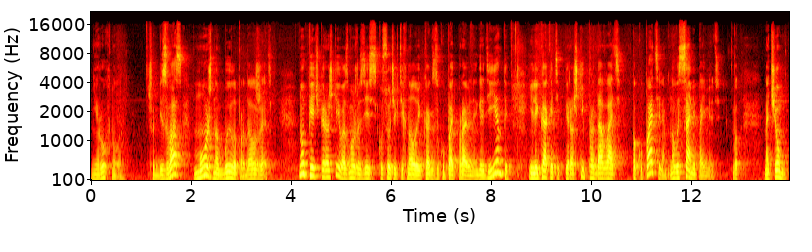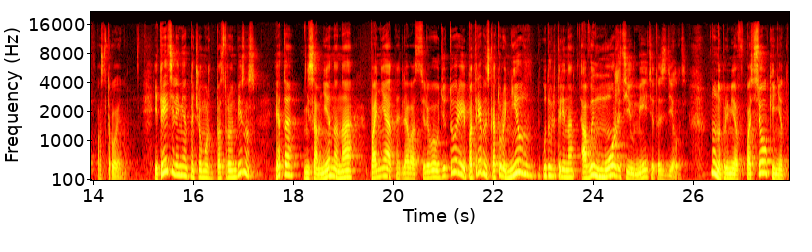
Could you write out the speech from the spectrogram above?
не рухнуло чтобы без вас можно было продолжать. Ну, печь пирожки, возможно, здесь кусочек технологии, как закупать правильные ингредиенты или как эти пирожки продавать покупателям, но вы сами поймете, вот на чем построено. И третий элемент, на чем может быть построен бизнес, это, несомненно, на понятной для вас целевой аудитории, потребность которой не удовлетворена, а вы можете и умеете это сделать. Ну, например, в поселке нет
